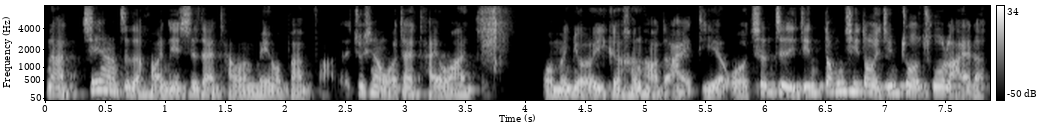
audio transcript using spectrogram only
那这样子的环境是在台湾没有办法的。就像我在台湾，我们有一个很好的 idea，我甚至已经东西都已经做出来了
